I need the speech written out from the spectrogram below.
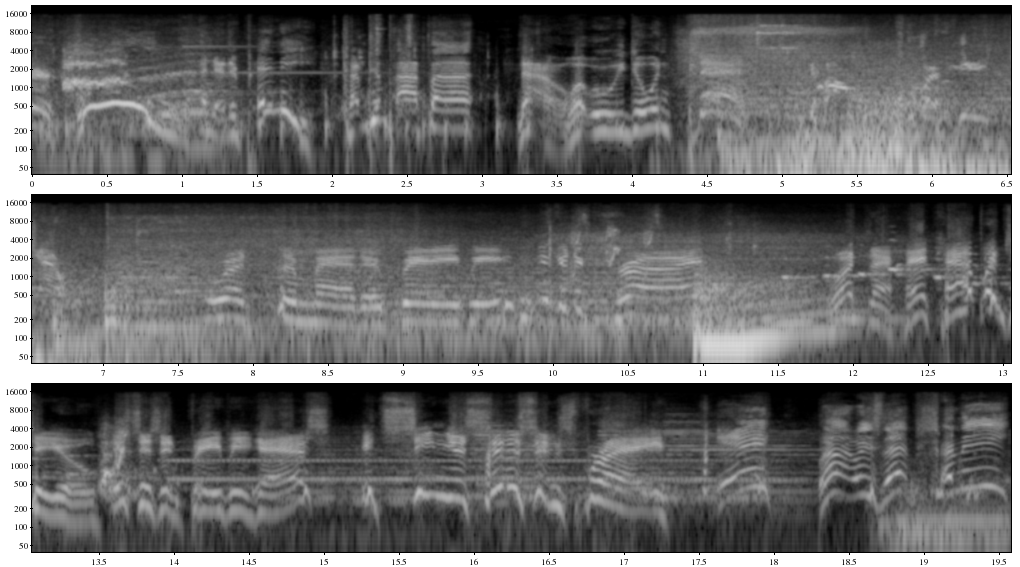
Here! Ooh, another penny. Come to Papa. Now, what were we doing? Dad! Oh, where'd he go? What's the matter, baby? You're gonna cry? What the heck happened to you? This isn't baby gas. It's senior citizen spray. Eh? What was that, Sonny?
